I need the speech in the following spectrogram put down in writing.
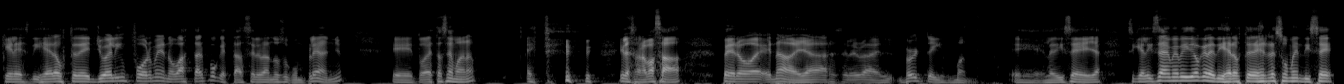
que les dijera a ustedes yo el informe, no va a estar porque está celebrando su cumpleaños eh, toda esta semana este, y la semana pasada, pero eh, nada, ella celebra el Birthday Month. Eh, le dice ella. Así que Elisa me pidió que le dijera a ustedes en resumen, dice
